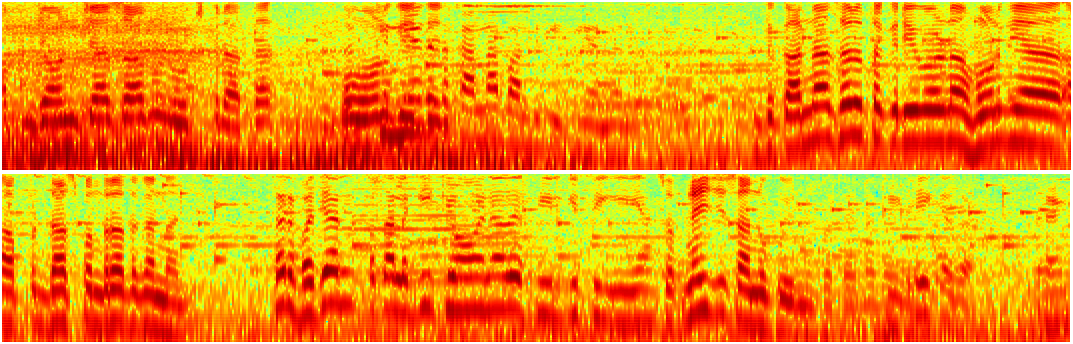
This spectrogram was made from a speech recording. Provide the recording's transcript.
ਆਪਣੇ ਜੌਨ ਚਾਰ ਸਾਹਿਬ ਨੂੰ ਨੋਟਿਸ ਕਰਾਤਾ। ਉਹ ਹੋਣਗੇ ਕਿੰਨੀਆਂ ਕੁ ਤੇ ਦੁਕਾਨਾਂ ਬੰਦ ਕੀਤੀਆਂ ਇਹਨਾਂ ਨੇ? ਦੁਕਾਨਾਂ ਸਰ ਤਕਰੀਬਨ ਹੋਣਗੀਆਂ ਆਪ 10 15 ਦੁਕਾਨਾਂ ਜੀ। ਸਰ ਵਜ੍ਹਾ ਪਤਾ ਲੱਗੀ ਕਿਉਂ ਇਹਨਾਂ ਦੇ ਸੀਲ ਕੀਤੀ ਗਈਆਂ? ਸਭ ਨਹੀਂ ਜੀ ਸਾਨੂੰ ਕੋਈ ਨਹੀਂ ਪਤਾ ਇਹਨਾਂ ਦਾ। ਠੀਕ ਹੈ ਸਰ। ਥੈਂਕ ਯੂ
